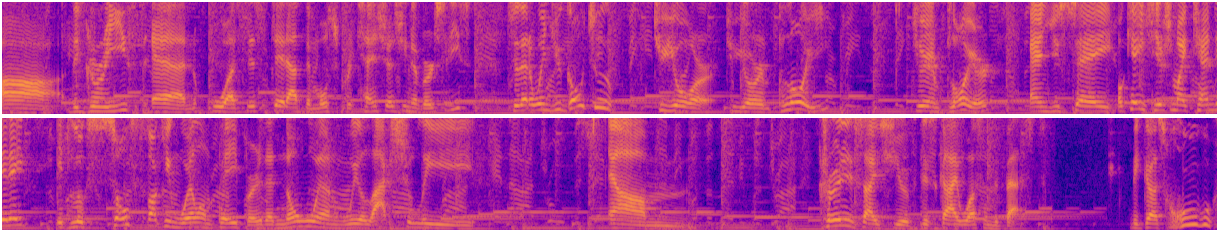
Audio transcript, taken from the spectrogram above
uh, degrees and who assisted at the most pretentious universities, so that when you go to to your to your employee, to your employer, and you say, okay, here's my candidate, it looks so fucking well on paper that no one will actually um, criticize you if this guy wasn't the best. Because who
